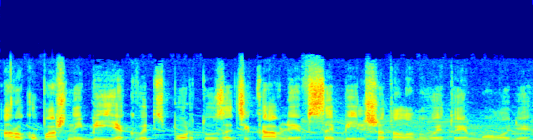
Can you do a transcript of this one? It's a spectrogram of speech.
А рукопашний бій як вид спорту зацікавлює все більше талановитої молоді.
